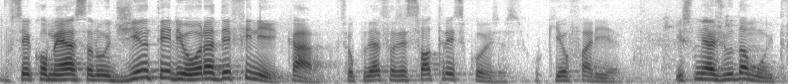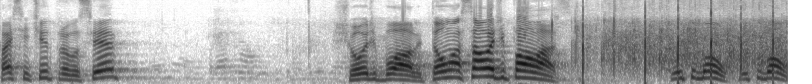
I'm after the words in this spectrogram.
você começa no dia anterior a definir, cara, se eu pudesse fazer só três coisas, o que eu faria? Isso me ajuda muito. Faz sentido para você? Show de bola. Então, uma salva de palmas. Muito bom, muito bom.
